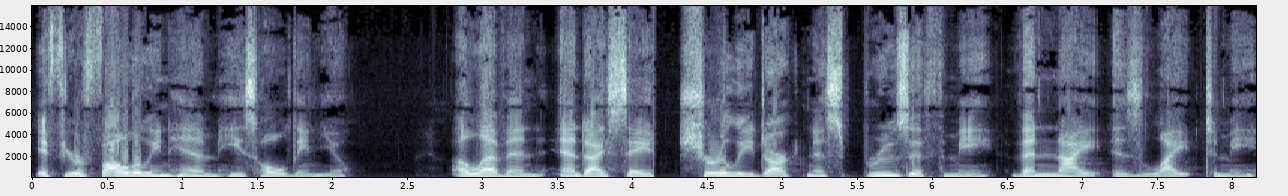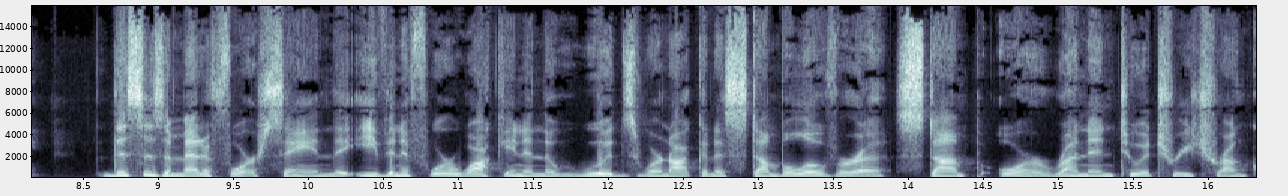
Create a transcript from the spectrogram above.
If you're following him, he's holding you. 11. And I say, Surely darkness bruiseth me, then night is light to me. This is a metaphor saying that even if we're walking in the woods, we're not going to stumble over a stump or run into a tree trunk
